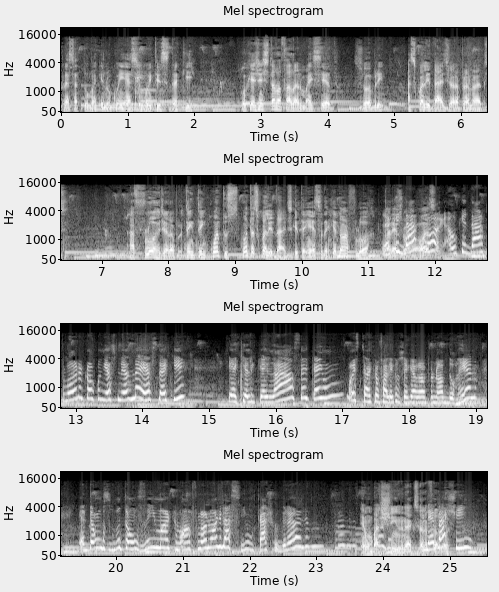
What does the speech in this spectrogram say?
para essa turma que não conhece muito isso daqui. Porque a gente estava falando mais cedo sobre as qualidades de Orapranópolis. A flor de Orapranópolis. Tem, tem quantos, quantas qualidades que tem? Essa daqui é de uma flor, que, parece uma rosa. flor, o que dá flor que eu conheço mesmo é esse daqui. Que é aquele que é lá, você tem um, esse que eu falei que eu cheguei agora pro nome do reno, ele dá uns botãozinhos, uma, uma flor, uma gracinha, um cacho grande. É um baixinho, né, que a senhora Ele é falou? baixinho.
